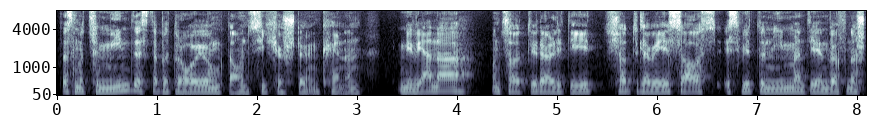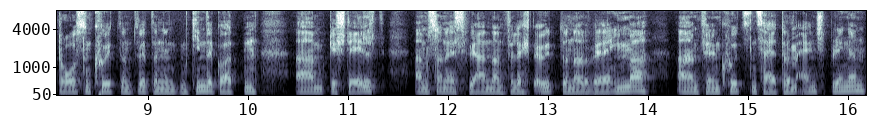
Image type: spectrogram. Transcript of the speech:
dass wir zumindest der Betreuung dann sicherstellen können. Wir werden auch und so die Realität schaut, glaube ich, eh so aus, es wird dann niemand irgendwer von der Straße geholt und wird dann in den Kindergarten ähm, gestellt, ähm, sondern es werden dann vielleicht Eltern oder wer immer ähm, für einen kurzen Zeitraum einspringen.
